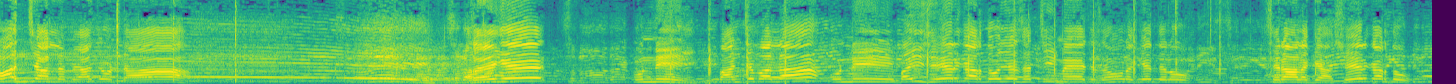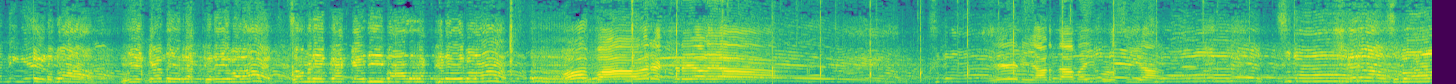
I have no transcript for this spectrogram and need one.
ਆ ਚੱਲ ਪਿਆ ਝੋਟਾ। ਰਹਿ ਗਏ। 19 ਪੰਜ ਬਾਲਾ 19 ਬਾਈ ਸ਼ੇਅਰ ਕਰ ਦੋ ਜੇ ਸੱਚੀ ਮੈਚ ਸੌ ਲੱਗੇ ਦਿਲੋਂ। ਸਿਰਾ ਲੱਗਿਆ ਸ਼ੇਅਰ ਕਰ ਦੋ। ਢੇੜਦਾ ਇਹ ਕਹਿੰਦੇ ਰਖੜੇ ਵਾਲਾ। ਸਾਹਮਣੇ ਕਾਕੇ ਦੀ ਬਾਲ ਰਖੜੇ ਵਾਲਾ ਓ ਵਾਹ ਰਖੜੇ ਵਾਲਿਆ। ਇਹ ਨਹੀਂ ਅੜਦਾ ਬਾਈ ਪੁਲਸੀਆ ਸਵਾਰ ਸਵਾਰ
